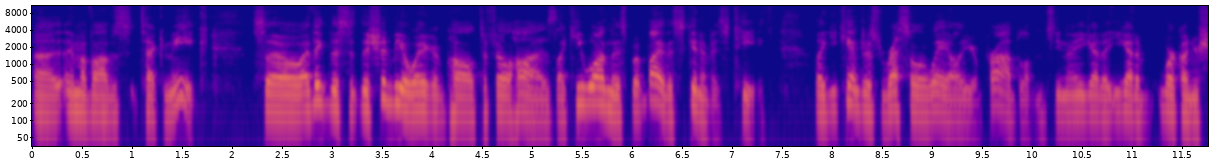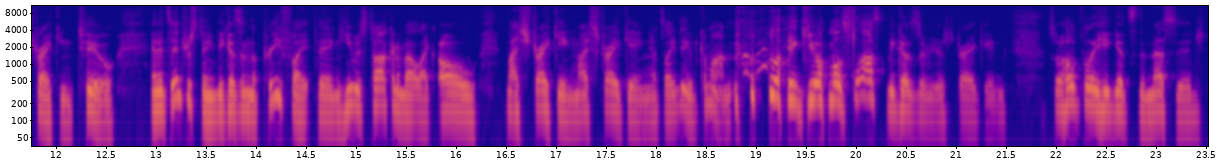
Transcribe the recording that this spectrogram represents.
uh, Imavov's technique. So I think this this should be a wake up call to Phil Hawes. Like he won this, but by the skin of his teeth. Like you can't just wrestle away all your problems. You know, you gotta you gotta work on your striking too. And it's interesting because in the pre-fight thing, he was talking about like, oh, my striking, my striking. It's like, dude, come on. like you almost lost because of your striking. So hopefully he gets the message.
